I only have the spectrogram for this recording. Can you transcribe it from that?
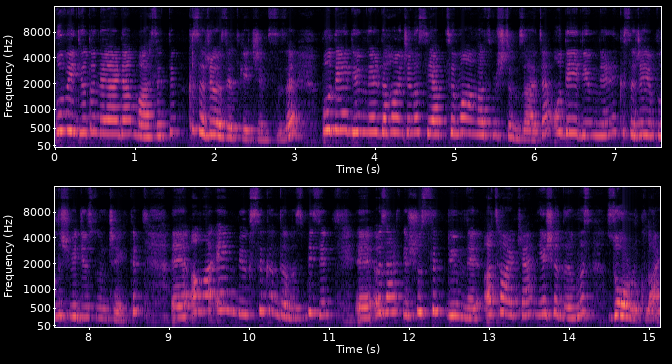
Bu videoda nelerden bahsettim? Kısaca özet geçeyim size. Bu D düğümleri daha önce nasıl yaptığımı anlatmıştım zaten. O D düğümlerinin kısaca yapılış videosunu çektim. Ee, ama en büyük sıkıntımız bizim e, özellikle şu sık düğümleri atarken yaşadığımız zorluklar.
